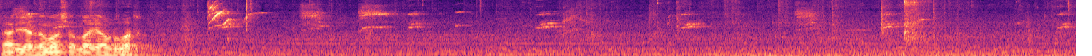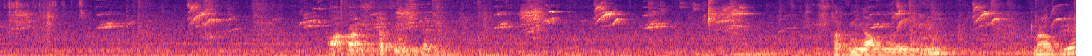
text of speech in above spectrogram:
Her yerde maşallah yavru var. Hakan şu takım işte. Şu takım yavruları. Ne yapıyor?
